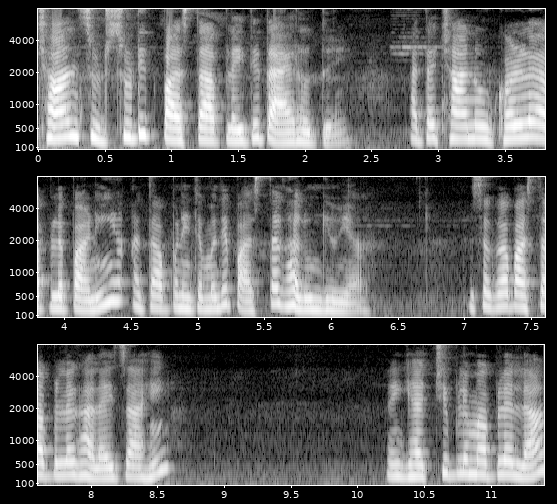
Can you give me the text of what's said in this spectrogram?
छान सुटसुटीत पास्ता आपल्या इथे तयार होतो आहे आता छान उकळलं आहे आपलं पाणी. आता आपण ह्याच्यामध्ये पास्ता घालून घेऊया. तर सगळा पास्ता आपल्याला घालायचा आहे. आणि गॅसची फ्लेम आपल्याला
